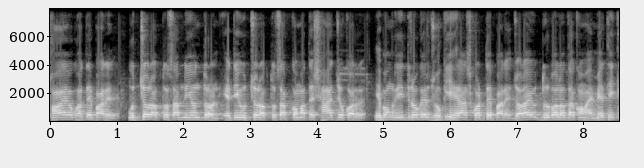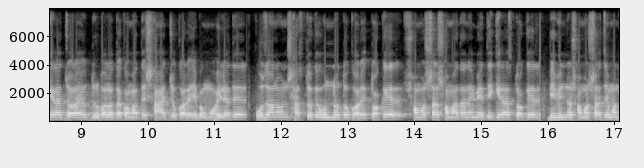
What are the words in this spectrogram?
সহায়ক হতে পারে। উচ্চ রক্তচাপ নিয়ন্ত্রণ, এটি উচ্চ রক্তচাপ কমাতে সাহায্য করে এবং হৃদরোগের ঝুঁকি হ্রাস করতে পারে। জরায়ুর দুর্বলতা কমায়। মেথি কেরাস জরায়ুর দুর্বলতা কমাতে সাহায্য করে এবং মহিলাদের প্রজনন স্বাস্থ্যকে উন্নত করে। ত্বকের সমস্যার সমাধানে মেথি কেরাস ত্বকের বিভিন্ন সমস্যা যেমন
